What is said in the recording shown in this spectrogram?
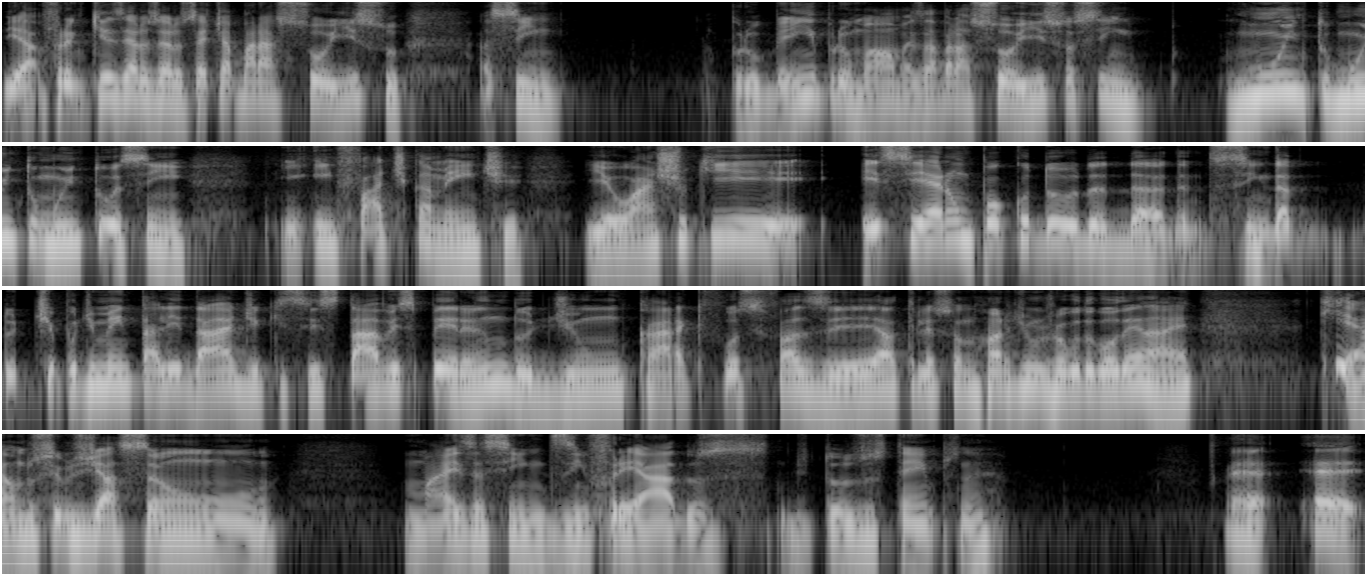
E a franquia 007 abraçou isso, assim, pro bem e pro mal, mas abraçou isso, assim, muito, muito, muito, assim, enfaticamente. E eu acho que esse era um pouco do, do, da, assim, da- do tipo de mentalidade que se estava esperando de um cara que fosse fazer a trilha sonora de um jogo do GoldenEye, que é um dos filmes de ação mais, assim, desenfreados de todos os tempos, né? É, é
